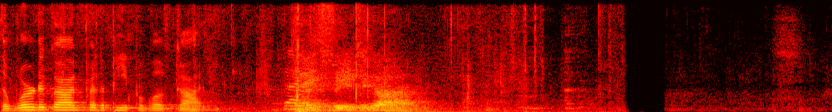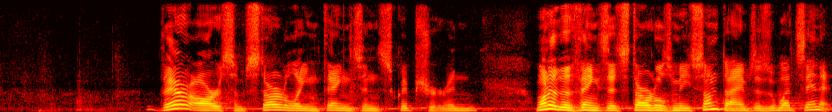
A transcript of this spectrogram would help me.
The word of God for the people of God. Thanks be to God. There are some startling things in Scripture, and one of the things that startles me sometimes is what's in it.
